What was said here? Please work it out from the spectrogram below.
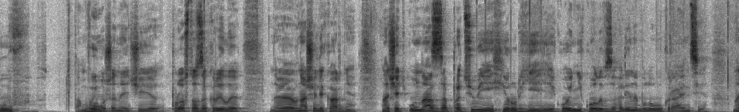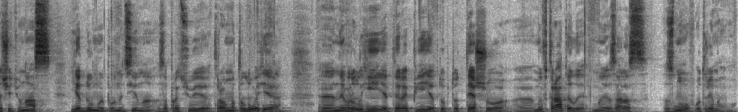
був там вимушений чи просто закрили е, в нашій лікарні. Значить, у нас запрацює хірургія, якої ніколи взагалі не було в українці. Значить, у нас, я думаю, повноцінно запрацює травматологія, е, неврологія, терапія. Тобто те, що е, ми втратили, ми зараз знов отримаємо.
